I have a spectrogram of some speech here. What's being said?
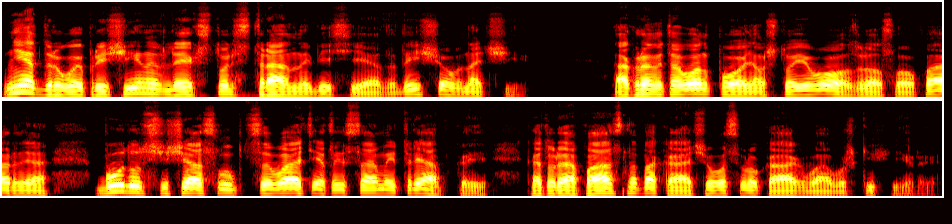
Нет другой причины для их столь странной беседы, да еще в ночи. А кроме того, он понял, что его, взрослого парня, будут сейчас лупцевать этой самой тряпкой, которая опасно покачивалась в руках бабушки Фиры.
